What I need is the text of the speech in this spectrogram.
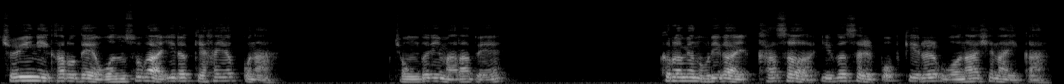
주인이 가로되 원수가 이렇게 하였구나 종들이 말하되 그러면 우리가 가서 이것을 뽑기를 원하시나이까?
